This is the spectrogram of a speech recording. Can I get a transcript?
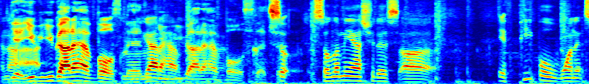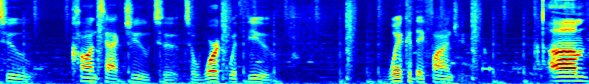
And Yeah, I- you, you gotta have both, man. You gotta you, have you gotta both, have man. both. That's So, it. so let me ask you this: uh, If people wanted to contact you to to work with you, where could they find you? Um,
